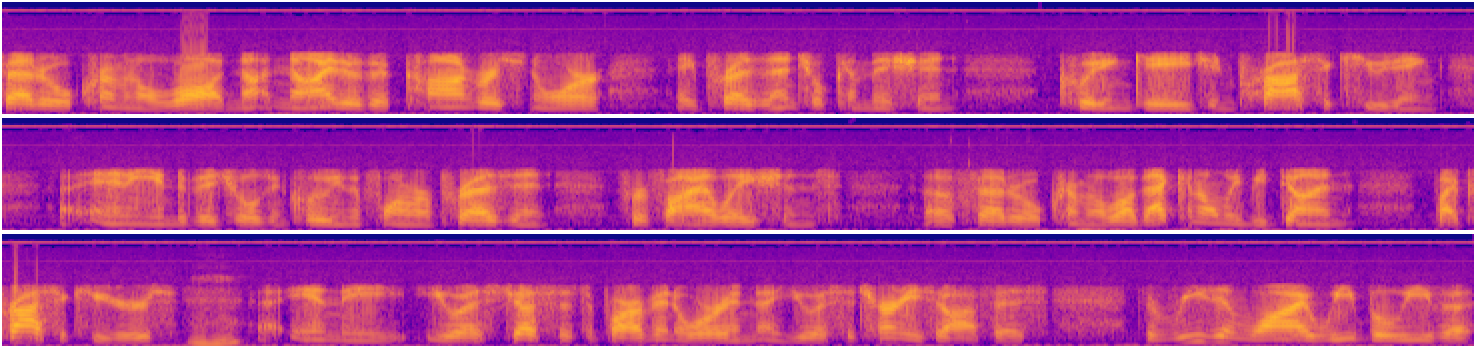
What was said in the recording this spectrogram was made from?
federal criminal law. Not neither the Congress nor a presidential commission could engage in prosecuting any individuals, including the former president, for violations of federal criminal law. That can only be done by prosecutors mm-hmm. In the U.S. Justice Department or in a U.S. Attorney's Office. The reason why we believe a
